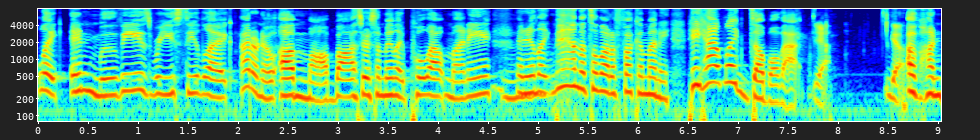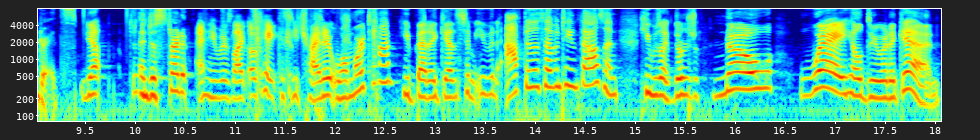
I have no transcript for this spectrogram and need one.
like in movies where you see like, I don't know, a mob boss or something like pull out money and you're mm-hmm. like, man, that's a lot of fucking money. He had like double that Yeah. Yeah. of hundreds. Yep. Just And just started And he was like, okay, because he tried it one more time. He bet against him even after the 17,000. He was like, there's no way he'll do it again.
